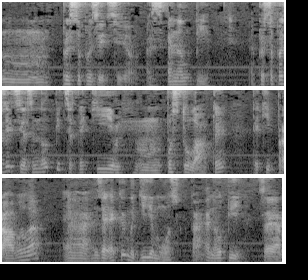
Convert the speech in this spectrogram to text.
м, пресупозицією з НЛП. Пресупозиція з НЛП це такі постулати, такі правила, е, за якими діє мозок. НЛП це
